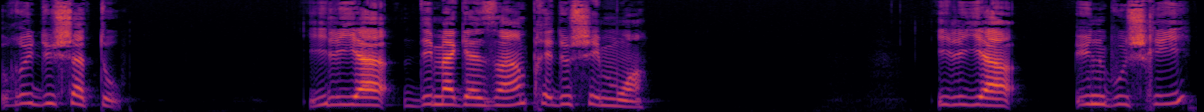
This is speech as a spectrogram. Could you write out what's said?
rue du Château. Il y a des magasins près de chez moi. Il y a une boucherie,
